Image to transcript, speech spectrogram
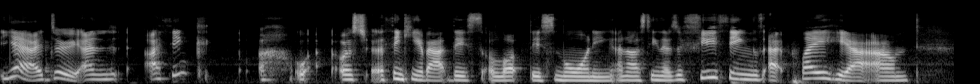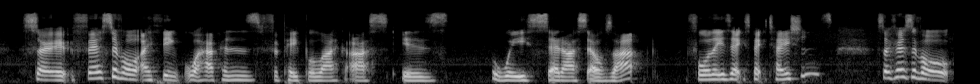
yeah, I do, and I think I was thinking about this a lot this morning, and I was thinking there's a few things at play here. Um, so, first of all, I think what happens for people like us is we set ourselves up for these expectations. So first of all,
